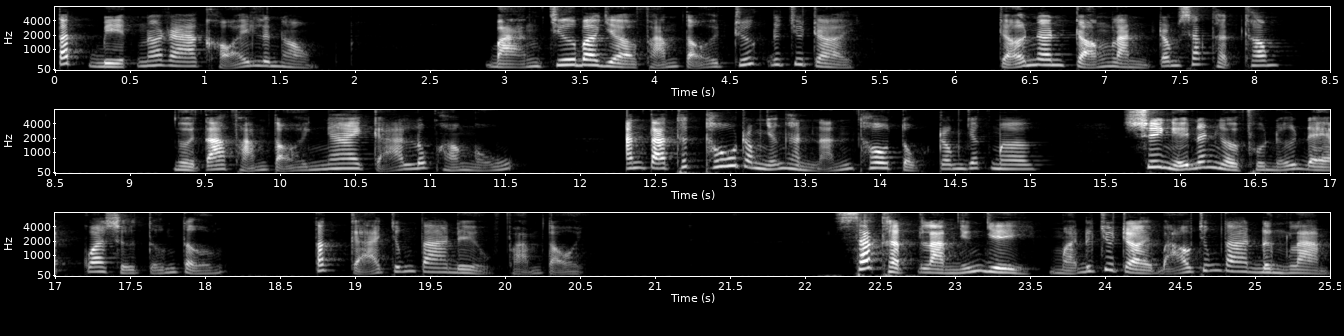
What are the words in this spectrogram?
tách biệt nó ra khỏi linh hồn. Bạn chưa bao giờ phạm tội trước Đức Chúa Trời, trở nên trọn lành trong xác thịt không? Người ta phạm tội ngay cả lúc họ ngủ. Anh ta thích thú trong những hình ảnh thô tục trong giấc mơ, suy nghĩ đến người phụ nữ đẹp qua sự tưởng tượng. Tất cả chúng ta đều phạm tội. Xác thịt làm những gì mà Đức Chúa Trời bảo chúng ta đừng làm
